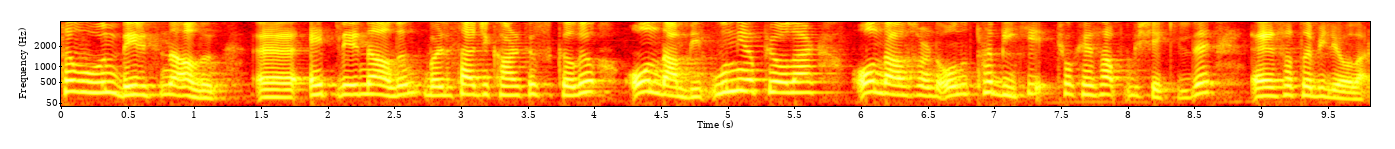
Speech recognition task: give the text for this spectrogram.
tavuğun derisini alın, e, etlerini alın. Böyle sadece karkası kalıyor. Ondan bir un yapıyorlar. Ondan sonra da onu tabii ki çok hesaplı bir şekilde e, satabiliyorlar.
